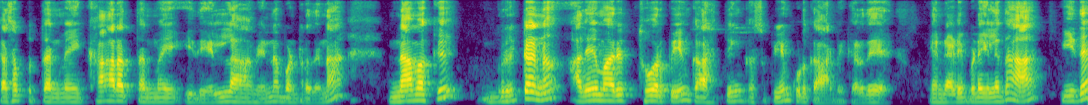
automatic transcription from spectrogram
கசப்புத்தன்மை காரத்தன்மை இது எல்லாம் என்ன பண்ணுறதுன்னா நமக்கு ரிட்டனும் அதே மாதிரி துவர்ப்பையும் காசத்தையும் கசப்பையும் கொடுக்க ஆரம்பிக்கிறது. என்ற அடிப்படையில் தான் இதை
